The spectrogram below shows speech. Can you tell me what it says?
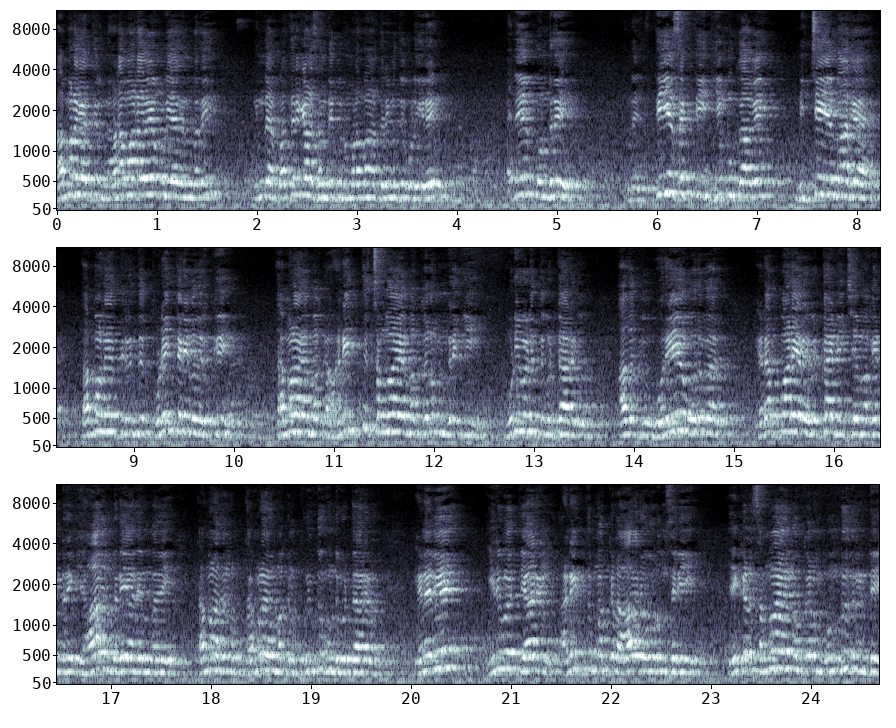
தமிழகத்தில் நடமாடவே முடியாது என்பதை இந்த பத்திரிகையாளர் சந்திப்பின் மூலமாக தெரிவித்துக் கொள்கிறேன். அதே போன்று இந்த தீய சக்தி திமுகவை நிச்சயமாக தமிழகத்திலிருந்து துடை தெரிவதற்கு தமிழக மக்கள் அனைத்து சமுதாய மக்களும் இன்றைக்கு முடிவெடுத்து விட்டார்கள். அதுக்கு ஒரே ஒருவர் எடப்பாடியாரை விட்டால் நிச்சயமாக இன்றைக்கு யாரும் கிடையாது என்பதை தமிழக தமிழக மக்கள் புரிந்து கொண்டு விட்டார்கள். எனவே இருபத்தி ஆறில் அனைத்து மக்கள் ஆதரவோடும் சரி எங்கள் சமுதாய மக்களும் ஒன்று திரண்டு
